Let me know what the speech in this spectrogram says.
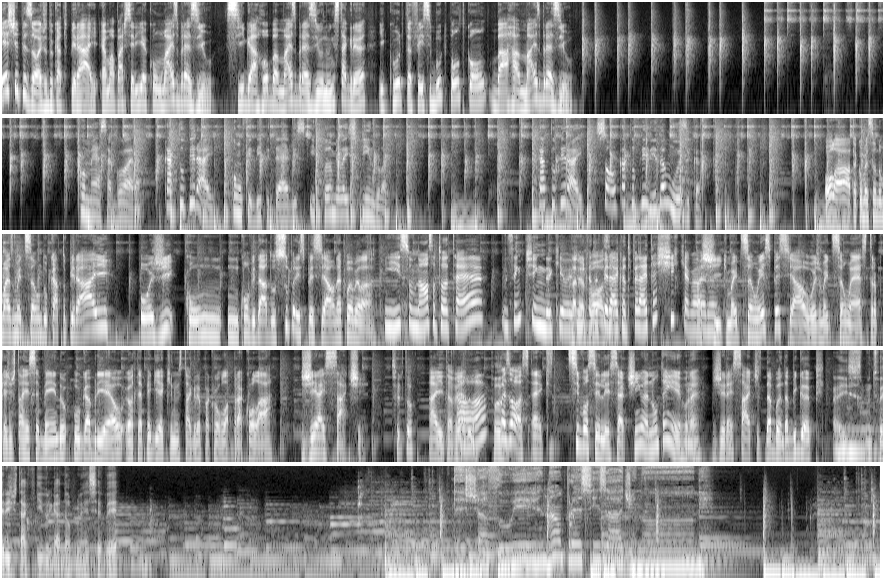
Este episódio do Catupirai é uma parceria com Mais Brasil. Siga arroba Mais Brasil no Instagram e curta facebook.com barra Mais Brasil. Começa agora Catupirai, com Felipe Teles e Pamela Espíndola. Catupirai, só o catupiry da música. Olá, tá começando mais uma edição do Catupirai. Hoje com um, convidado super especial, né, Pamela? Isso, nossa, eu tô até me sentindo aqui hoje Tá no nervosa? Catupirai. Catupirai tá chique agora. Tá chique, uma edição especial, hoje uma edição extra, porque a gente tá recebendo o Gabriel, eu até peguei aqui no Instagram pra colar, pra colar Geraisati. Acertou. Aí, tá vendo? Ó. Pô. Mas ó, é que se você ler certinho, é, não tem erro, né? Geraisati, da banda Big Up. É isso. Muito feliz de estar aqui. Obrigadão por me receber. Deixa fluir, não precisa de nome.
